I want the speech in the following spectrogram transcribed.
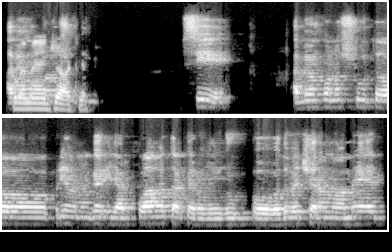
Come me giochi. Sì, abbiamo conosciuto prima magari gli Arquata, che erano un gruppo dove c'erano Ahmed,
